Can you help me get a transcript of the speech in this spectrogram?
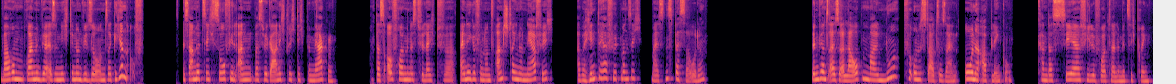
Warum räumen wir also nicht hin und wieder unser Gehirn auf? Es sammelt sich so viel an, was wir gar nicht richtig bemerken. Das Aufräumen ist vielleicht für einige von uns anstrengend und nervig, aber hinterher fühlt man sich meistens besser, oder? Wenn wir uns also erlauben, mal nur für uns da zu sein, ohne Ablenkung, kann das sehr viele Vorteile mit sich bringen.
